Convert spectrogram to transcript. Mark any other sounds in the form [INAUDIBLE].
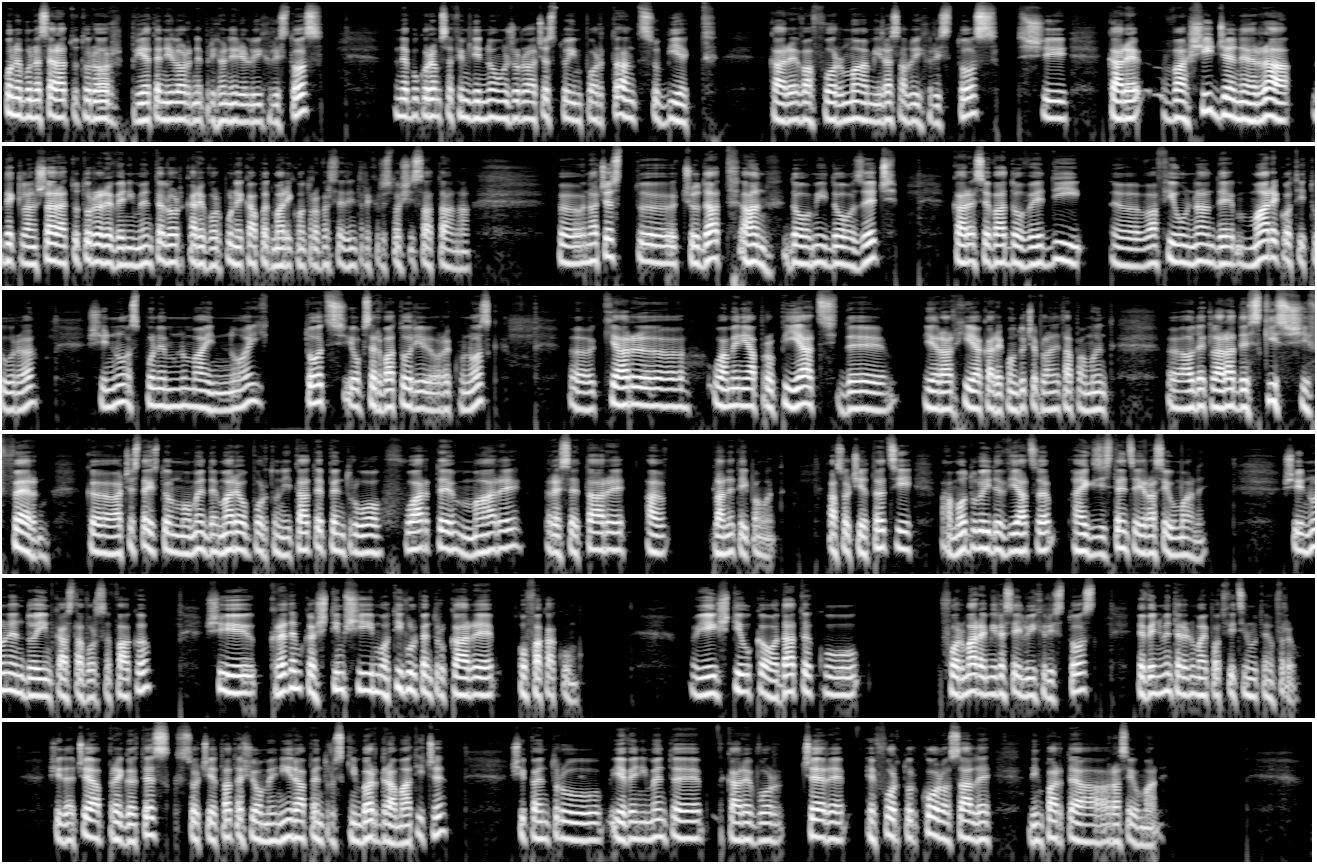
Spune bună seara tuturor prietenilor neprihănirii lui Hristos. Ne bucurăm să fim din nou în jurul acestui important subiect care va forma mireasa lui Hristos și care va și genera declanșarea tuturor evenimentelor care vor pune capăt marii controverse dintre Hristos și satana. În acest uh, ciudat an 2020, care se va dovedi, uh, va fi un an de mare cotitură și nu o spunem numai noi, toți observatorii o recunosc, uh, chiar oamenii apropiați de ierarhia care conduce planeta Pământ au declarat deschis și ferm că acesta este un moment de mare oportunitate pentru o foarte mare resetare a planetei Pământ, a societății, a modului de viață, a existenței rasei umane. Și nu ne îndoim că asta vor să facă și credem că știm și motivul pentru care o fac acum. Ei știu că odată cu formarea miresei lui Hristos, evenimentele nu mai pot fi ținute în frâu și de aceea pregătesc societatea și omenirea pentru schimbări dramatice și pentru evenimente care vor cere eforturi colosale din partea rasei umane.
